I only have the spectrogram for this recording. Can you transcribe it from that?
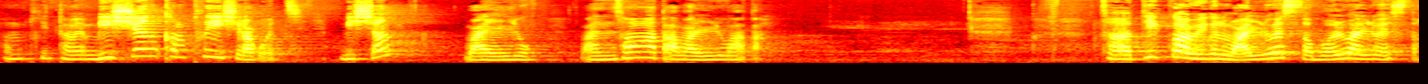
complete 하면 mission complete이라고 했지. mission 완료. 완성하다, 완료하다. 자, Dick과 Rick은 완료했어. 뭘 완료했어?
